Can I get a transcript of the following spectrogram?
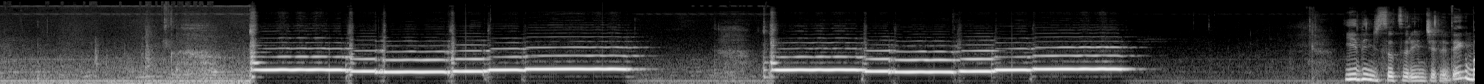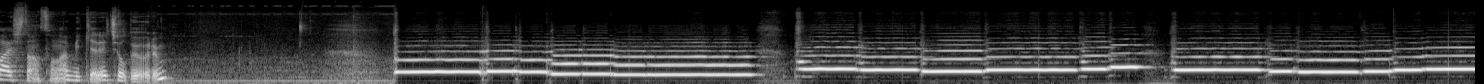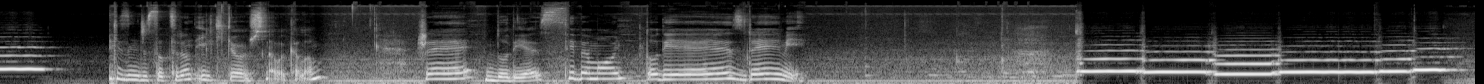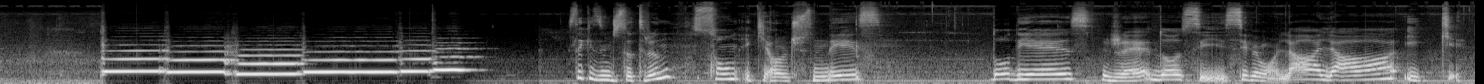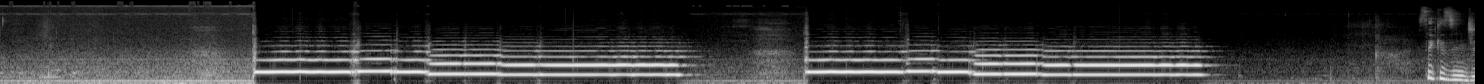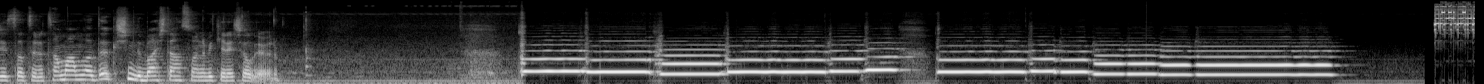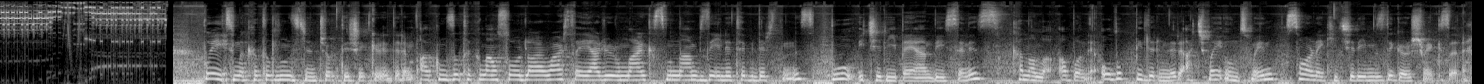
Yedinci satırı inceledik. Baştan sona bir kere çalıyorum. Sekizinci satırın ilk iki ölçüsüne bakalım. Re, do diyez, si bemol, do diyez, re, mi. Sekizinci satırın son iki ölçüsündeyiz. Do diyez, re, do, si, si bemol, la, la, iki. Sekizinci satırı tamamladık. Şimdi baştan sona bir kere çalıyorum. Eğitime katıldığınız için çok teşekkür ederim. Aklınıza takılan sorular varsa eğer yorumlar kısmından bize iletebilirsiniz. Bu içeriği beğendiyseniz kanala abone olup bildirimleri açmayı unutmayın. Sonraki içeriğimizde görüşmek üzere.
